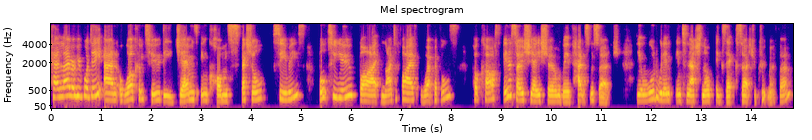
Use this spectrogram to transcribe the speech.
Hello, everybody, and welcome to the Gems in Comms special series brought to you by 9 to 5 Work Rebels podcast in association with Hanson Search, the award winning international exec search recruitment firm.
